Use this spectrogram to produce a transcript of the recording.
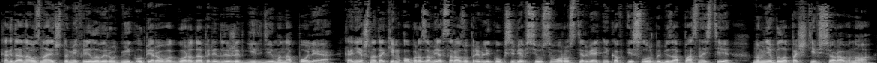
когда она узнает, что мифриловый рудник у первого города принадлежит гильдии «Монополия». Конечно, таким образом я сразу привлеку к себе всю свору стервятников из службы безопасности, но мне было почти все равно.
